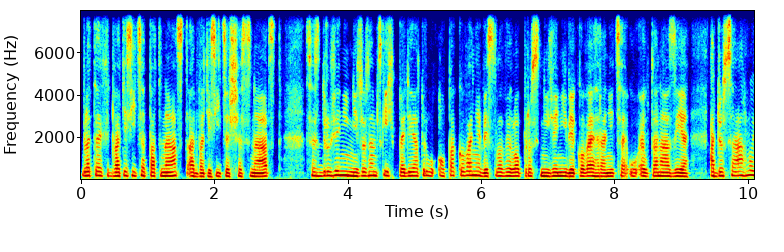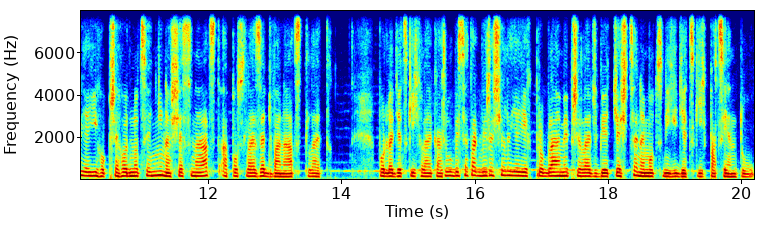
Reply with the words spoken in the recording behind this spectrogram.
V letech 2015 a 2016 se Združení nizozemských pediatrů opakovaně vyslovilo pro snížení věkové hranice u eutanázie a dosáhlo jejího přehodnocení na 16 a posléze 12 let. Podle dětských lékařů by se tak vyřešily jejich problémy při léčbě těžce nemocných dětských pacientů.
